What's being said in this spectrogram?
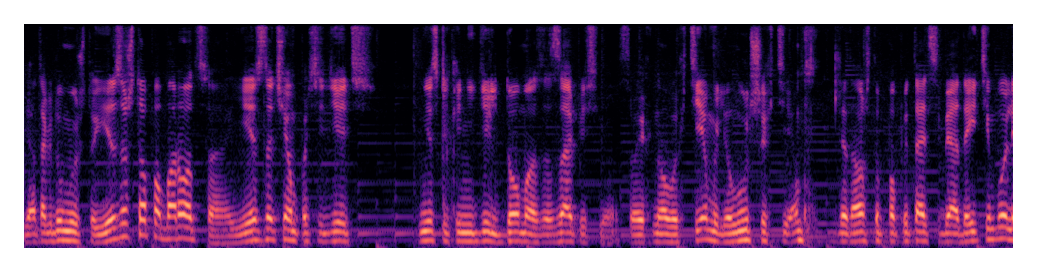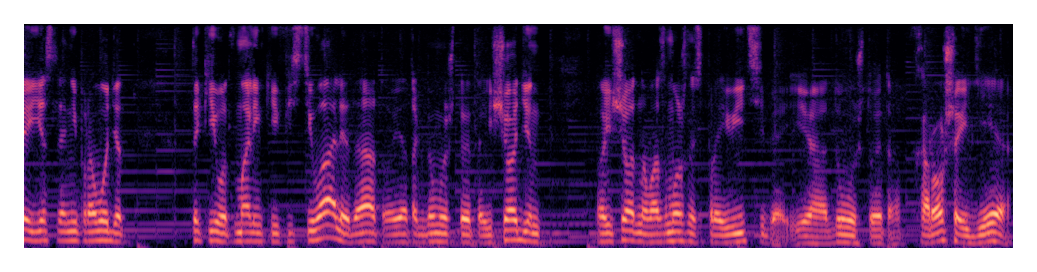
я так думаю, что есть за что побороться, есть зачем посидеть несколько недель дома за записью своих новых тем или лучших тем, для того, чтобы попытать себя. Да и тем более, если они проводят такие вот маленькие фестивали, да, то я так думаю, что это еще один еще одна возможность проявить себя. Я думаю, что это хорошая идея.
